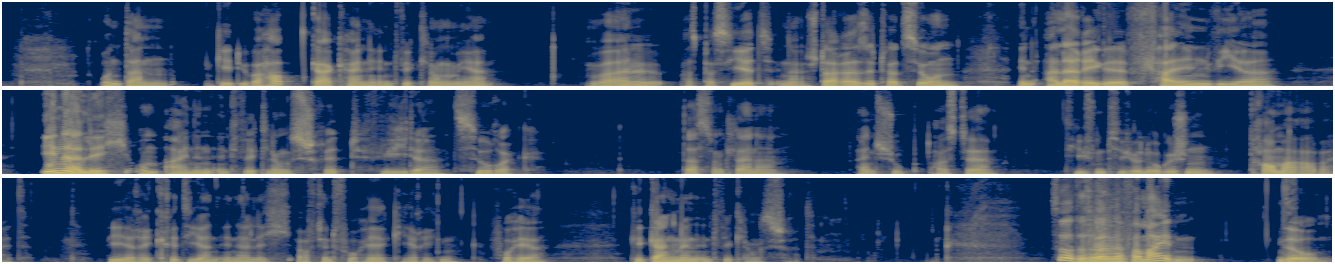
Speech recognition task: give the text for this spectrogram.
und dann geht überhaupt gar keine Entwicklung mehr, weil was passiert in einer starren Situation? In aller Regel fallen wir innerlich um einen Entwicklungsschritt wieder zurück. Das ist so ein kleiner Einschub aus der tiefen psychologischen Traumaarbeit. Wir rekredieren innerlich auf den vorhergehenden, vorhergehenden gegangenen Entwicklungsschritt. So, das wollen wir vermeiden. So.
